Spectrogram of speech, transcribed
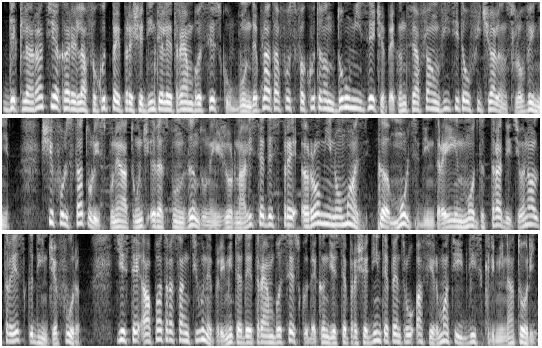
Declarația care l-a făcut pe președintele Traian Băsescu, bun de plată, a fost făcută în 2010, pe când se afla în vizită oficială în Slovenia. Șeful statului spunea atunci, răspunzând unei jurnaliste despre romii nomazi, că mulți dintre ei, în mod tradițional, trăiesc din ce fură. Este a patra sancțiune primită de Traian Băsescu, de când este președinte pentru afirmații discriminatorii.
